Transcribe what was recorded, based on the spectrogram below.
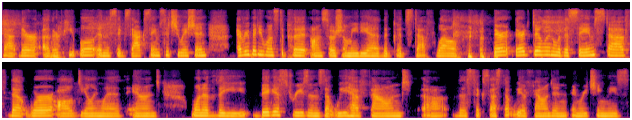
that there are other people in this exact same situation. Everybody wants to put on social media the good stuff. Well they're they're dealing with the same stuff that we're all dealing with and one of the biggest reasons that we have found uh, the success that we have found in, in reaching these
